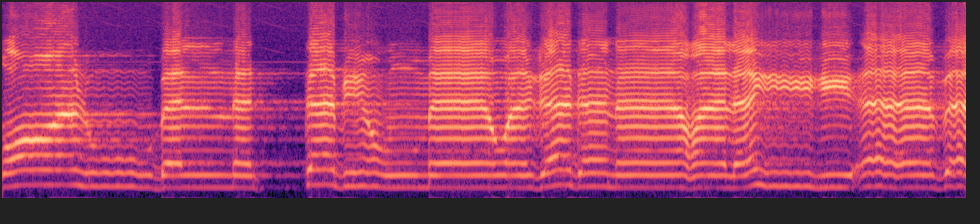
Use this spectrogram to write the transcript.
قالوا بل نتبع ما وجدنا عليه آباءنا.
